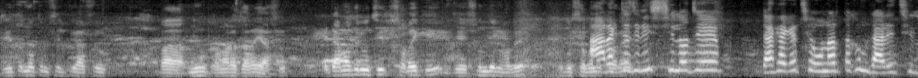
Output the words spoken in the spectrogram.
যেহেতু নতুন শিল্পী আসুক বা নিউ আমরা যারাই আসুক এটা আমাদের উচিত সবাইকে যে সুন্দরভাবে উপস্থাপন আর একটা জিনিস ছিল যে দেখা গেছে ওনার তখন গাড়ি ছিল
